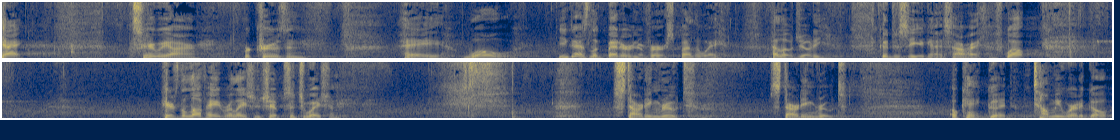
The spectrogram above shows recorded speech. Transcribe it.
Okay, so here we are. We're cruising. Hey, whoa, you guys look better in a verse, by the way. Hello, Jody. Good to see you guys. All right. Well, here's the love hate relationship situation. Starting route. Starting route. Okay, good. Tell me where to go.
